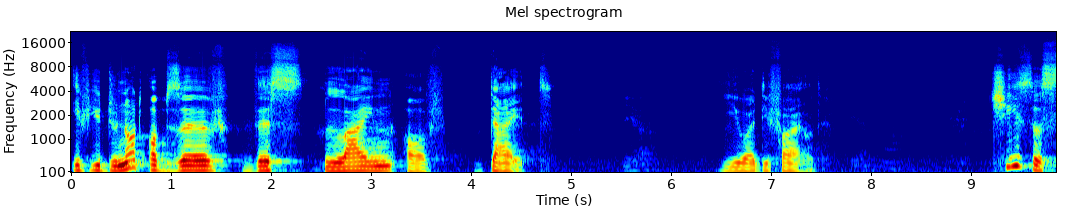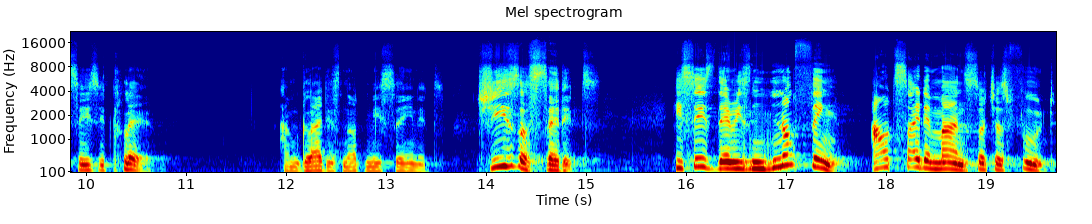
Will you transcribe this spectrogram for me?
if you do not observe this line of diet, you are defiled. Jesus says it clear. I'm glad it's not me saying it. Jesus said it. He says, There is nothing outside a man, such as food,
